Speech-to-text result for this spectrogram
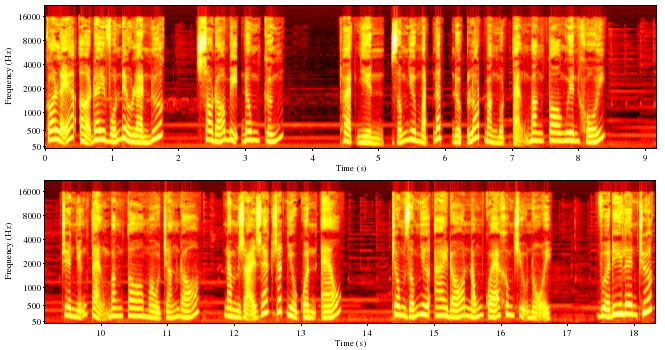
Có lẽ ở đây vốn đều là nước, sau đó bị đông cứng. Thoạt nhìn giống như mặt đất được lót bằng một tảng băng to nguyên khối. Trên những tảng băng to màu trắng đó nằm rải rác rất nhiều quần áo. Trông giống như ai đó nóng quá không chịu nổi. Vừa đi lên trước,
